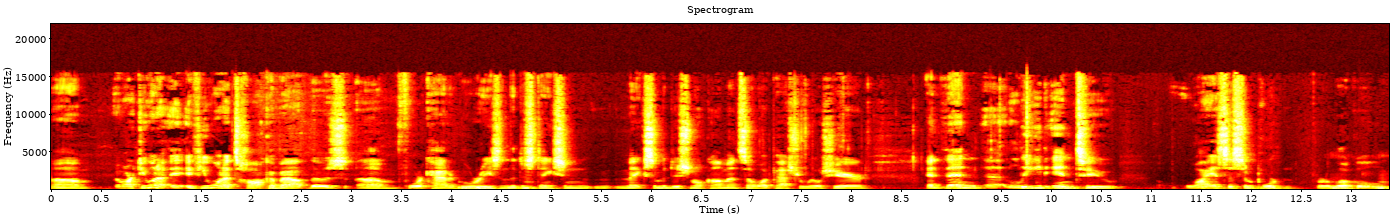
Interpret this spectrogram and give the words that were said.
um, Mark, do you want to, if you want to talk about those um, four categories and the hmm. distinction, make some additional comments on what Pastor Will shared, and then uh, lead into why is this important for hmm. local mm-hmm.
